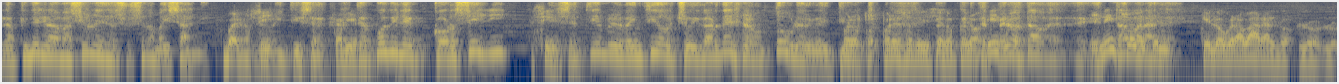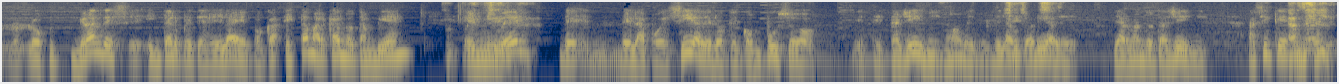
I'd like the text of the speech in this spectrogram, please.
la, primera grabación es de Susana Maizani. Bueno, sí. 26. Después viene Corsini. en septiembre del 28 y Gardel en octubre del 28. Por, eso te decía, pero, pero estaba, el hecho de que lo grabaran los grandes intérpretes de la época, está marcando también el nivel de, la poesía, de lo que compuso este, Tallini, ¿no? de, la autoría De, Armando Tallini. Así que. Gardel,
